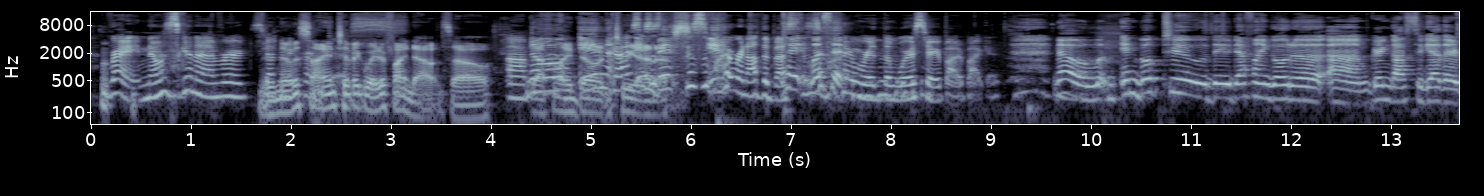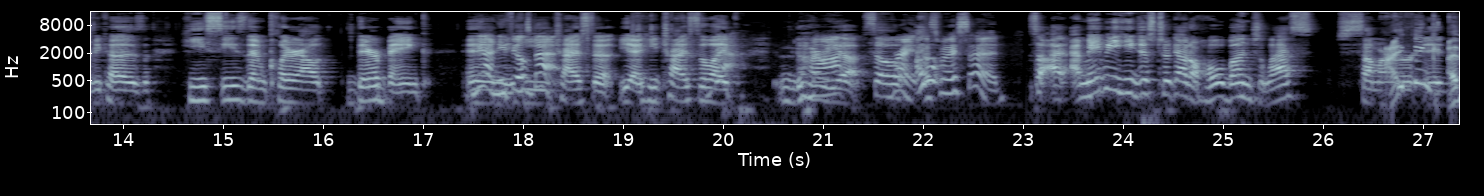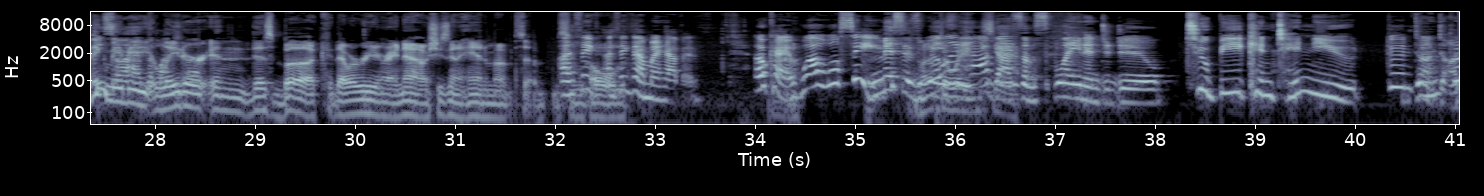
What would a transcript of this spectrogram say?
right. No one's gonna ever. There's no scientific way to find out. So Um, definitely No, don't in- tweet Guys, at us. this is In- why we're not the best. Hey, this listen. is why we're the worst Harry Potter podcast. No, in book two, they definitely go to um, Gringotts together because he sees them clear out their bank. And Yeah, and he feels bad. Tries to, yeah, he tries to like hurry Not- up. So right, that's don't- what I said. So I, I, maybe he just took out a whole bunch last summer. I think I think maybe later left. in this book that we're reading right now, she's going to hand him up some, I think gold. I think that might happen. Okay, well we'll see. Mrs. We'll have to Wheeler, wait you and got some splaining to do. to be continued. Dun, Dun dun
